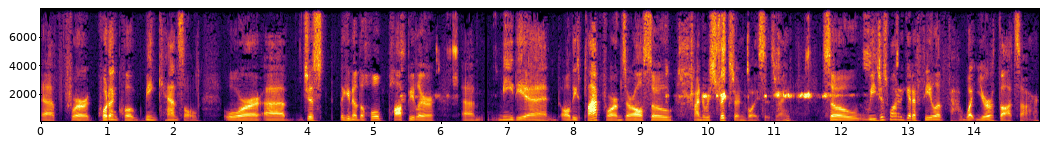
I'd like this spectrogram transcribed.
uh, for quote unquote, being canceled, or uh, just you know the whole popular um, media and all these platforms are also trying to restrict certain voices, right? So we just wanted to get a feel of what your thoughts are,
